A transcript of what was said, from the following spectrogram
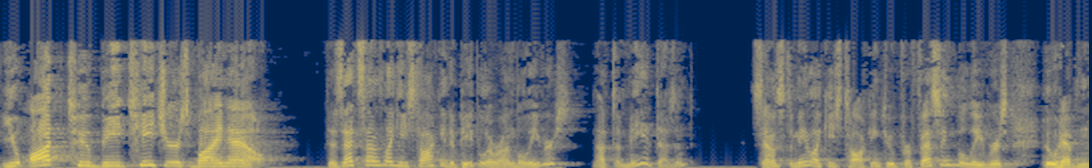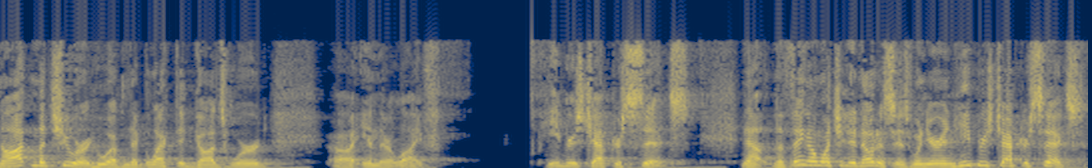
You ought to be teachers by now. Does that sound like he's talking to people who are unbelievers? Not to me, it doesn't. Sounds to me like he's talking to professing believers who have not matured, who have neglected God's word uh, in their life. Hebrews chapter 6. Now, the thing I want you to notice is when you're in Hebrews chapter 6,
